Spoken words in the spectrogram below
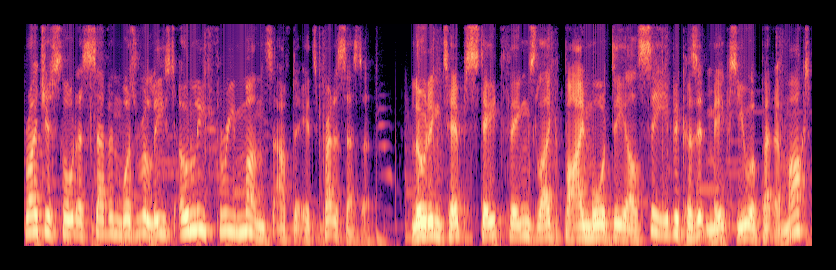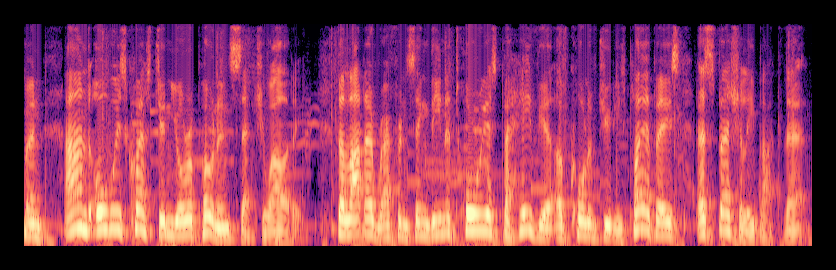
Righteous Slaughter 7 was released only three months after its predecessor. Loading tips state things like buy more DLC because it makes you a better marksman, and always question your opponent's sexuality. The latter referencing the notorious behaviour of Call of Duty's player base, especially back then.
